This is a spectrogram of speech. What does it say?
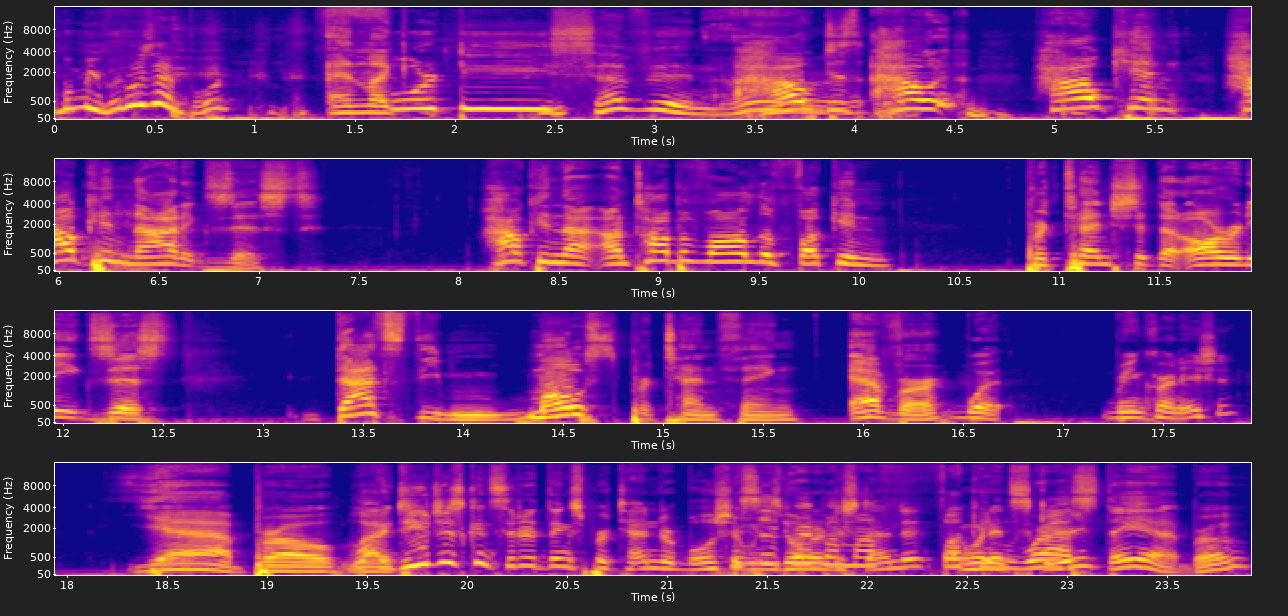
Mommy, when was I born? And like, 47. how oh. does how how can how can that exist? How can that on top of all the fucking pretend shit that already exists? That's the most pretend thing ever. What? Reincarnation? Yeah, bro. Why? Like, do you just consider things pretend or bullshit when you don't right understand it? Or Fucking when it's where I stay at, bro.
